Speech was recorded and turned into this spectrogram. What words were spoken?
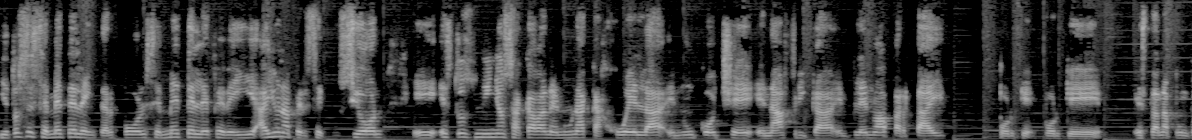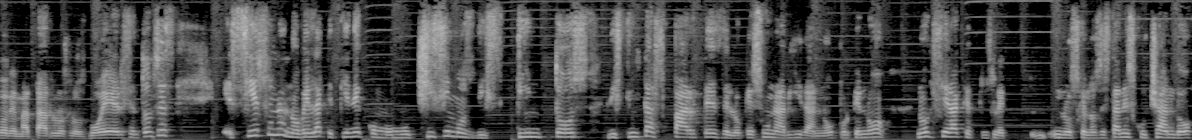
y entonces se mete la Interpol, se mete el FBI, hay una persecución, eh, estos niños acaban en una cajuela, en un coche en África, en pleno apartheid, porque, porque están a punto de matarlos los Boers. Entonces, eh, sí es una novela que tiene como muchísimos distintos, distintas partes de lo que es una vida, ¿no? Porque no, no quisiera que tus los que nos están escuchando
